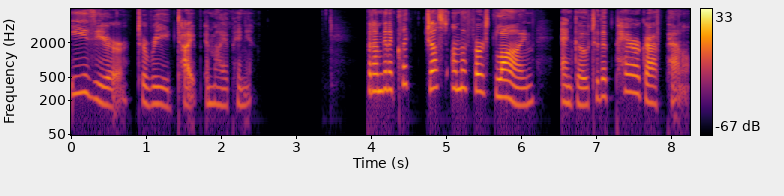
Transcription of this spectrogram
easier to read type in my opinion. But I'm going to click just on the first line and go to the paragraph panel.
